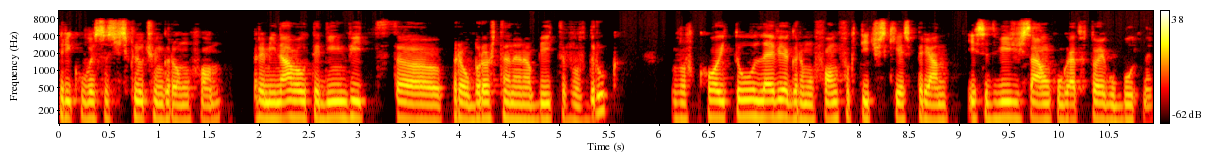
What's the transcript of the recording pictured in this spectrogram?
трикове с изключен грамофон. Преминава от един вид а, преобръщане на бита в друг, в който левия грамофон фактически е спрян и се движи само когато той го бутне.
